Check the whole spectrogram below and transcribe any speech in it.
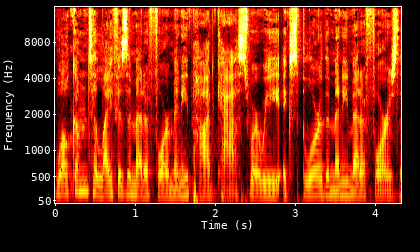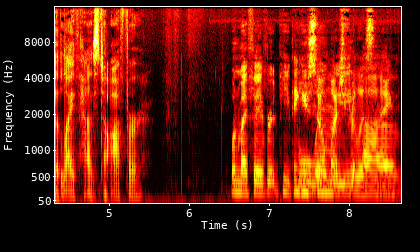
Welcome to Life is a Metaphor mini podcast, where we explore the many metaphors that life has to offer. One of my favorite people. Thank you so much for listening. uh,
